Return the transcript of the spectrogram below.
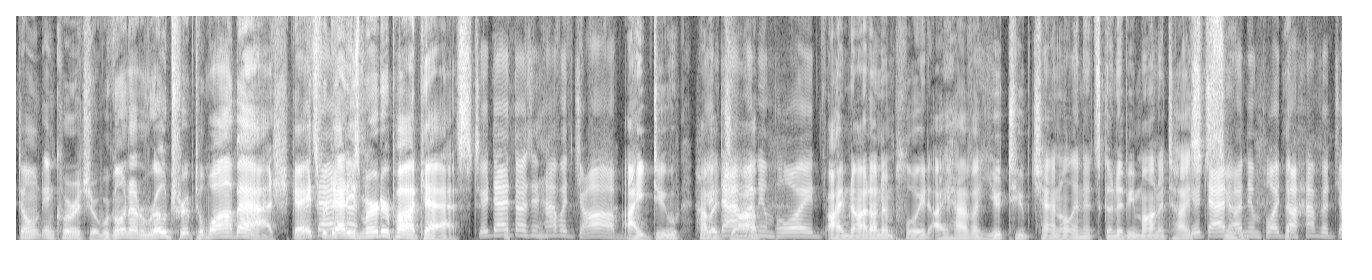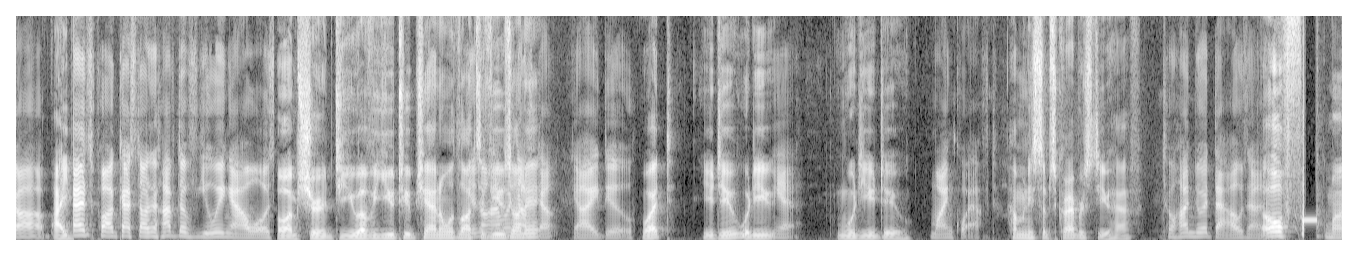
don't encourage her. We're going on a road trip to Wabash. Okay, it's for Daddy's Murder Podcast. Your dad doesn't have a job. I do have your a dad job. unemployed. I'm not unemployed. I have a YouTube channel, and it's going to be monetized soon. Your dad soon. unemployed don't have a job. I- Your dad's podcast doesn't have the viewing hours. oh, I'm sure. Do you have a YouTube channel with lots of views on it? down- Yeah, I do. What you do? What do you? Yeah, What do you do? Minecraft. How many subscribers do you have? Two hundred thousand. Oh, fuck my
